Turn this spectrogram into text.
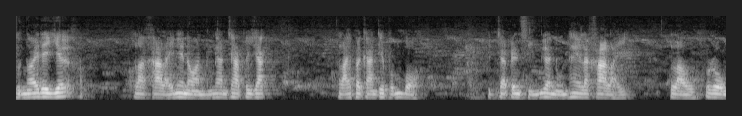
ทุนน้อยได้เยอะครับราคาไหลแน่นอนงานชาติพยักษ์หลายประการที่ผมบอก จะเป็นสิ่งเอื้อหนุนให้ราคาไหล เราลง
